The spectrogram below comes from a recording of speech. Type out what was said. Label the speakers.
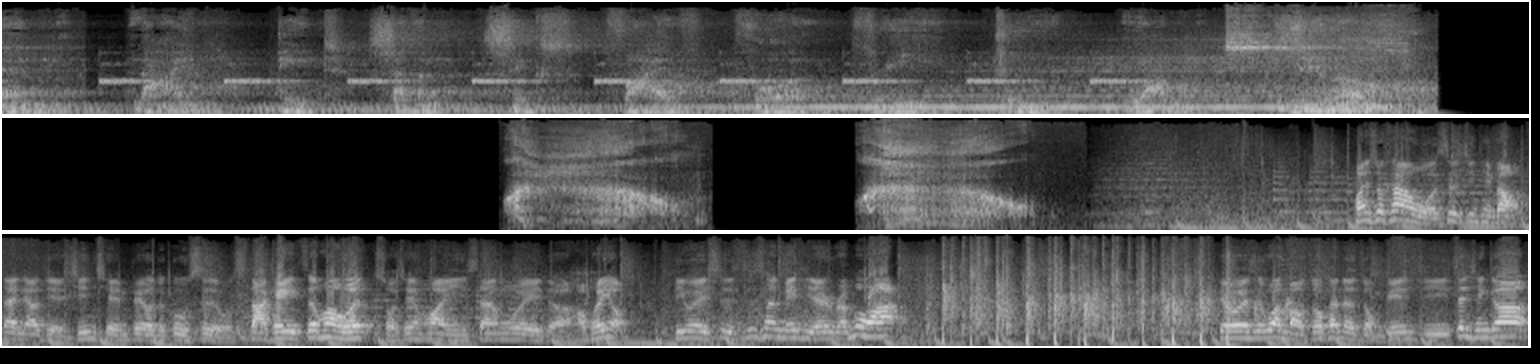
Speaker 1: Ten, nine, eight, seven, six, five, four, three, two, one, zero.
Speaker 2: 欢迎收看，我是金钱豹，带你了解金钱背后的故事。我是大 K 曾焕文。首先欢迎三位的好朋友，第一位是资深媒体人阮慕驊，第二位是万宝周刊的总编辑郑贤哥，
